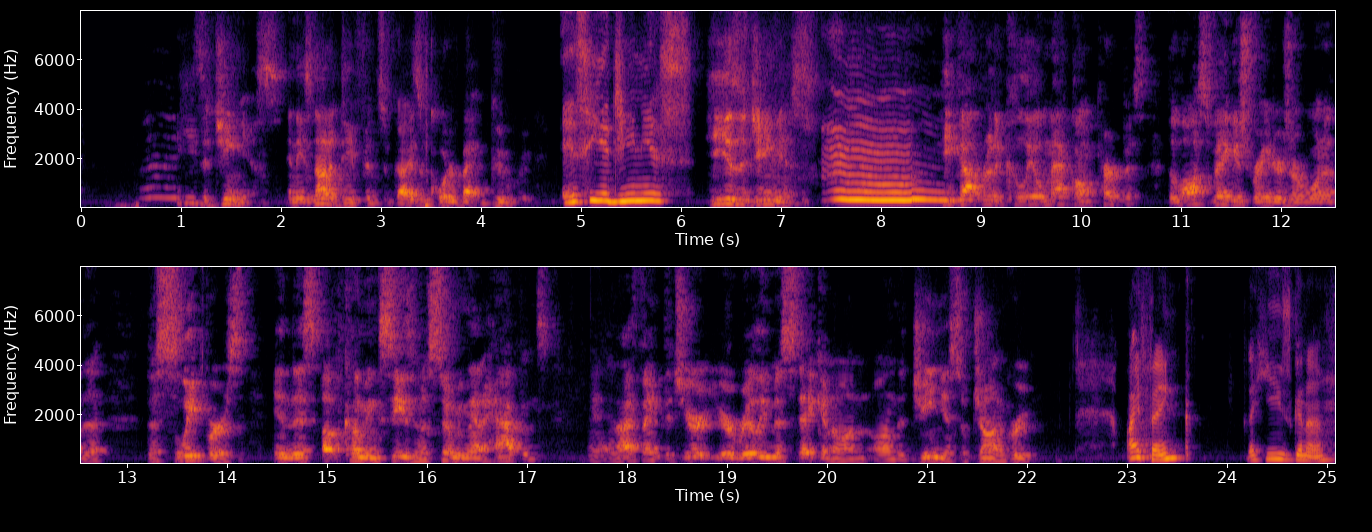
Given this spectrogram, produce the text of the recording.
He's a genius, and he's not a defensive guy. He's a quarterback guru. Is he a genius? He is a genius. Mm. He got rid of Khalil Mack on purpose. The Las Vegas Raiders are one of the, the sleepers in this upcoming season, assuming that happens. And, and I think that you're you're really mistaken on on the genius of Jon Gruden. I think that he's gonna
